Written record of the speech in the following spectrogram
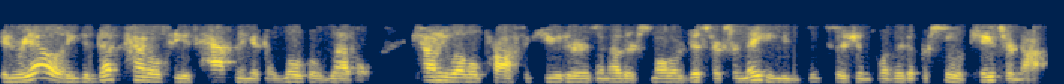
In reality, the death penalty is happening at the local level. County level prosecutors and other smaller districts are making these decisions whether to pursue a case or not.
